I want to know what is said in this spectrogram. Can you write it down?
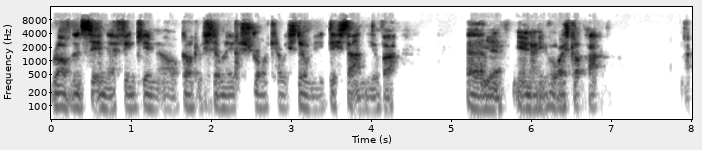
rather than sitting there thinking, oh, God, we still need a striker, we still need this, that, and the other. Um, yeah. You know, you've always got that, that,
